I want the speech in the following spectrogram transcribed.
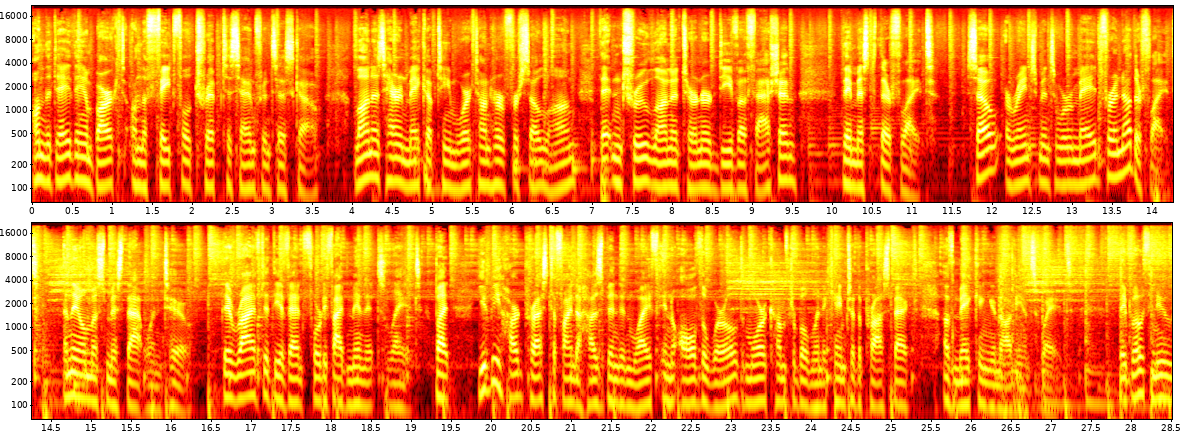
On the day they embarked on the fateful trip to San Francisco, Lana's hair and makeup team worked on her for so long that, in true Lana Turner diva fashion, they missed their flight. So, arrangements were made for another flight, and they almost missed that one too. They arrived at the event 45 minutes late, but you'd be hard pressed to find a husband and wife in all the world more comfortable when it came to the prospect of making an audience wait. They both knew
